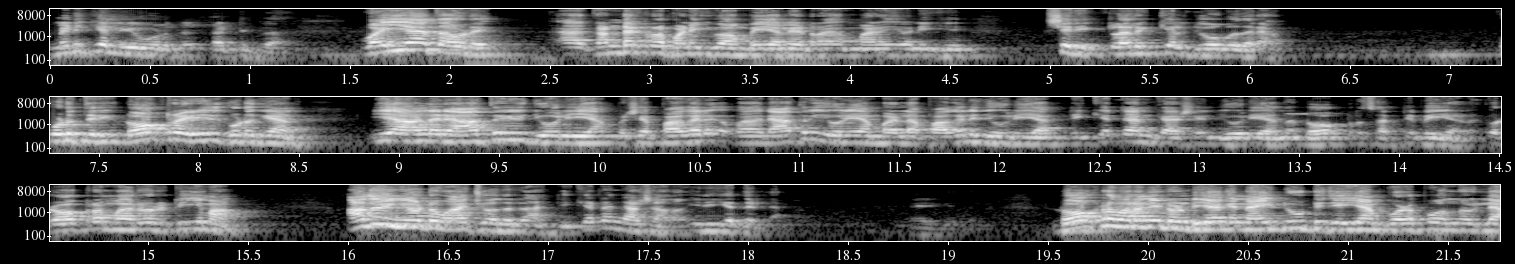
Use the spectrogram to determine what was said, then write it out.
മെഡിക്കൽ ലീവ് കൊടുത്ത് തട്ടിക്കുക. വയ്യാത്തവിടെ കണ്ടക്ടറെ പണിക്ക് പോകാൻ വയ്യ അല്ലെങ്കിൽ എനിക്ക് ശരി ക്ലറിക്കൽ ജോബ് തരാം. കൊടുത്തിരി ഡോക്ടർ എഴുതി കൊടുക്കുകയാണ്. ഈ രാത്രി ജോലി ചെയ്യാം പക്ഷേ പകൽ രാത്രി ജോലി ചെയ്യാൻ പാടില്ല പകൽ ജോലി ചെയ്യാം ടിക്കറ്റ് ആൻഡ് കാഷിൽ ജോലി ചെയ്യാമെന്ന് ഡോക്ടർ സർട്ടിഫൈ ചെയ്യാണ്. ഡോക്ടർമാരുടെ ഒരു ടീമാണ്. അതും ഇങ്ങോട്ട് വാങ്ങിച്ചു വന്നിട്ട് ആ ആൻഡ് കാശാണോ ഇരിക്കത്തില്ല. ഡോക്ടർ പറഞ്ഞിട്ടുണ്ട് ഇയാൾക്ക് നൈറ്റ് ഡ്യൂട്ടി ചെയ്യാം കുഴപ്പമൊന്നുമില്ല.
